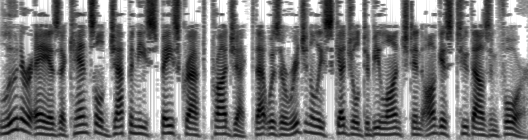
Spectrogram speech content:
Lunar A is a cancelled Japanese spacecraft project that was originally scheduled to be launched in August 2004.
